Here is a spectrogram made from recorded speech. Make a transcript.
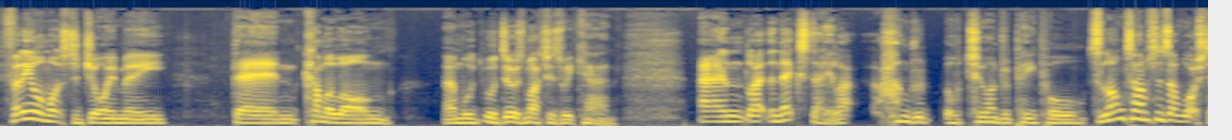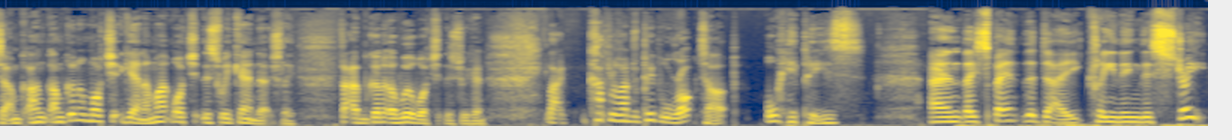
If anyone wants to join me, then come along, and we'll we'll do as much as we can. And like the next day, like hundred or two hundred people. It's a long time since I've watched it. I'm I'm, I'm going to watch it again. I might watch it this weekend actually. In fact, I'm going to I will watch it this weekend. Like a couple of hundred people rocked up, hippies, and they spent the day cleaning this street.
